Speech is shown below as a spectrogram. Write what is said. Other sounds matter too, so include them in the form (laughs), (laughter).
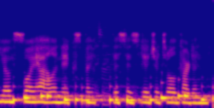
Yo soy Alan Ixpa. This is Digital Garden.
